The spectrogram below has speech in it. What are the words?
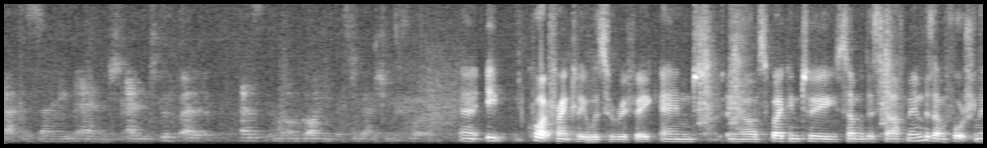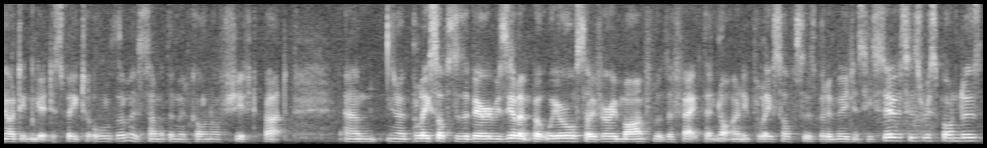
at the scene and, and the, uh, as an ongoing investigation as well? Uh, it, quite frankly, it was horrific, and you know I've spoken to some of the staff members. Unfortunately, I didn't get to speak to all of them, as some of them had gone off shift. But um, you know, police officers are very resilient, but we're also very mindful of the fact that not only police officers, but emergency services responders,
